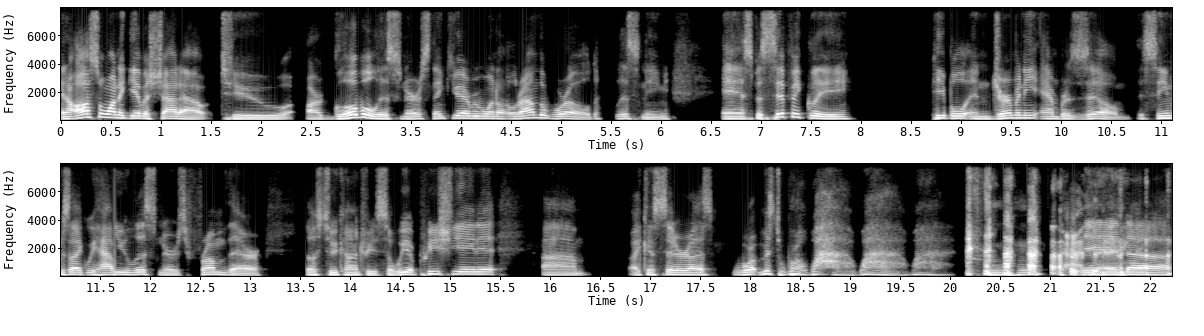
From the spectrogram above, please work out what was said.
And I also want to give a shout out to our global listeners. Thank you, everyone around the world listening, and specifically people in Germany and Brazil. It seems like we have new listeners from there, those two countries. So we appreciate it. Um, I consider us Mr. Worldwide, why, why? Mhm. and uh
